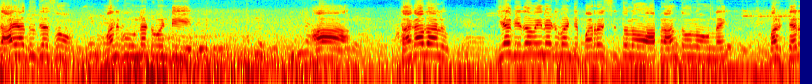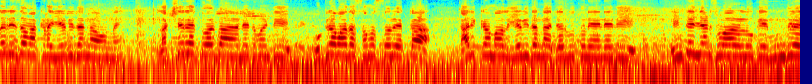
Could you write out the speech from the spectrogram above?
దాయాదు దేశం మనకు ఉన్నటువంటి ఆ తగాదాలు ఏ విధమైనటువంటి పరిస్థితుల్లో ఆ ప్రాంతంలో ఉన్నాయి మరి టెర్రరిజం అక్కడ ఏ విధంగా ఉన్నాయి లక్షరే తోబా అనేటువంటి ఉగ్రవాద సంస్థల యొక్క కార్యక్రమాలు ఏ విధంగా జరుగుతున్నాయి అనేది ఇంటెలిజెన్స్ వాళ్ళకి ముందే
